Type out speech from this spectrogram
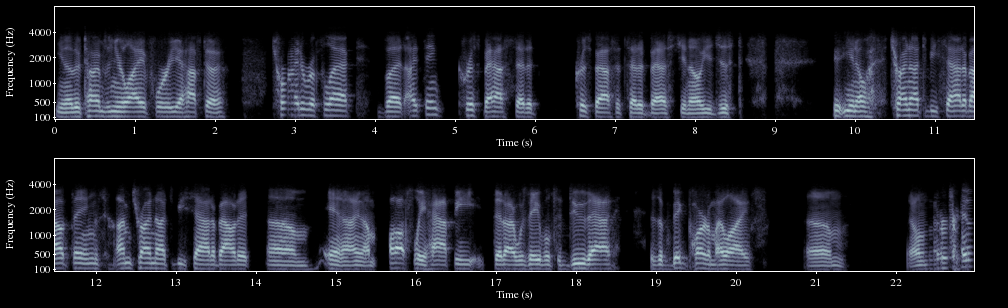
you know, there are times in your life where you have to try to reflect, but I think Chris Bass said it. Chris Bassitt said it best. You know, you just you know try not to be sad about things. I'm trying not to be sad about it, um, and I, I'm awfully happy that I was able to do that. Is a big part of my life. Um, I'll never forget it.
